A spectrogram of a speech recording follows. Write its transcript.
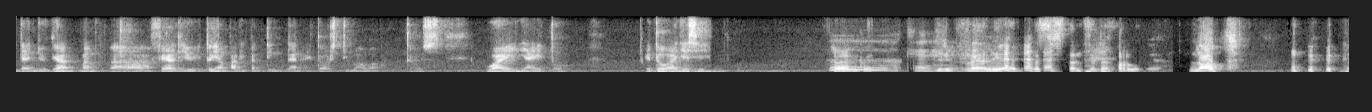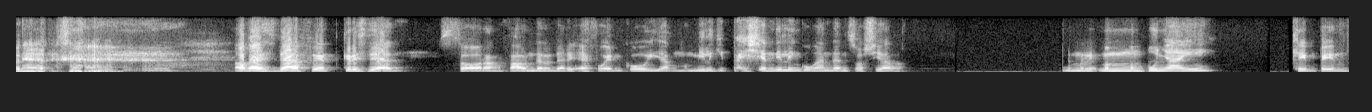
dan juga uh, value itu yang paling penting dan itu harus dibawa terus why-nya itu itu aja sih keren keren uh, okay. jadi value and persistence itu perlu ya note Benar. Oke, okay, David Christian, seorang founder dari FONCO yang memiliki passion di lingkungan dan sosial. Mempunyai campaign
